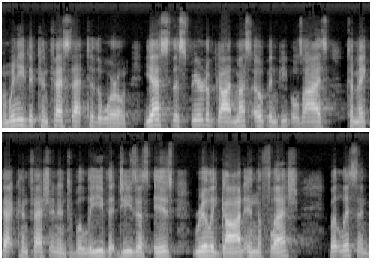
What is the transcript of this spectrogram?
And we need to confess that to the world. Yes, the Spirit of God must open people's eyes to make that confession and to believe that Jesus is really God in the flesh. But listen,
